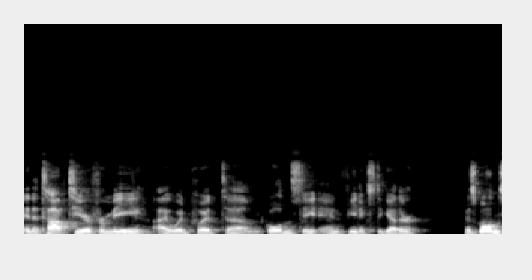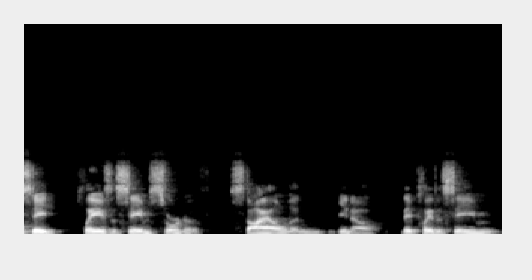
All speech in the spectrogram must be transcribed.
in the top tier for me, I would put um, Golden State and Phoenix together. Because Golden State plays the same sort of style and, you know, they play the same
